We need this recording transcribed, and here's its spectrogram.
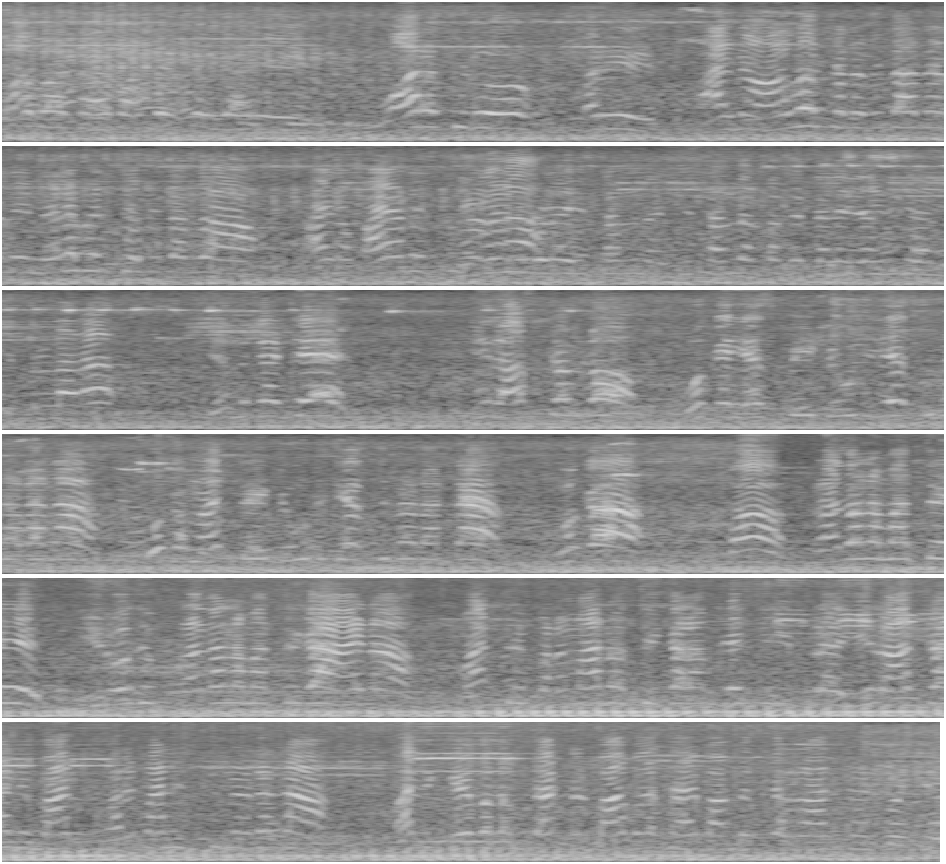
బాబాసాహెబ్ అంబేద్కర్ గారి వారసుడు మరి ఆయన ఆలోచన విధానాన్ని నెరవేర్చే విధంగా ఆయన పయనిస్తున్నారని కూడా ఈ ఈ సందర్భంగా తెలియజేస్తున్నారు మిత్రులారా. ఎందుకంటే ఈ రాష్ట్రంలో ఒక ఎస్పీ డ్యూటీ చేస్తున్నాడన్న ఒక మంత్రి డ్యూటీ చేస్తున్నాడంట ఒక ప్రధానమంత్రి ఈ రోజు ప్రధానమంత్రిగా ఆయన మంత్రి ప్రమాణ స్వీకారం చేసి ఈ ఈ రాజ్యాన్ని పరిపాలిస్తున్నాడన్న అది కేవలం డాక్టర్ బాబాసాహెబ్ అంబేద్కర్ రాసినటువంటి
